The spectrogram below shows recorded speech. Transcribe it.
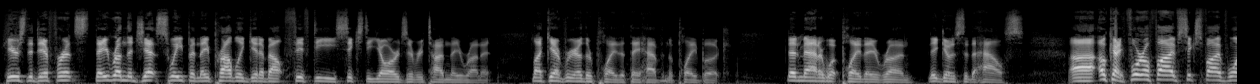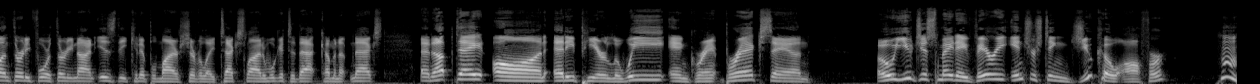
here's the difference. They run the jet sweep and they probably get about 50, 60 yards every time they run it. Like every other play that they have in the playbook. Doesn't matter what play they run, it goes to the house. Uh, okay, 405 651 3439 is the Knippelmeyer Chevrolet text line. We'll get to that coming up next. An update on Eddie Pierre Louis and Grant Brix. And oh, you just made a very interesting Juco offer. Hmm.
